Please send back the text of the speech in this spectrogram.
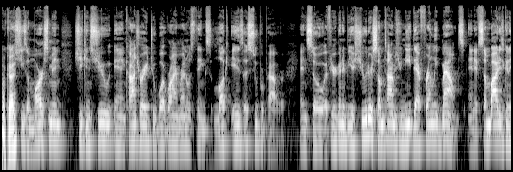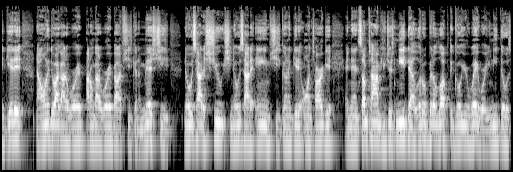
Okay. She's a marksman. She can shoot, and contrary to what Ryan Reynolds thinks, luck is a superpower. And so, if you're going to be a shooter, sometimes you need that friendly bounce. And if somebody's going to get it, not only do I got to worry, I don't got to worry about if she's going to miss. She knows how to shoot. She knows how to aim. She's going to get it on target. And then sometimes you just need that little bit of luck to go your way, where you need those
